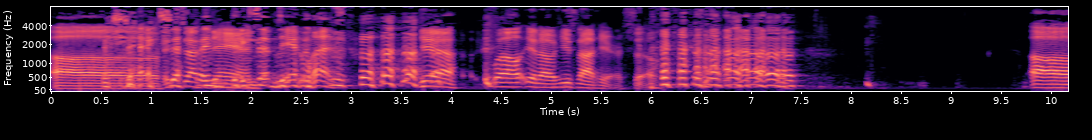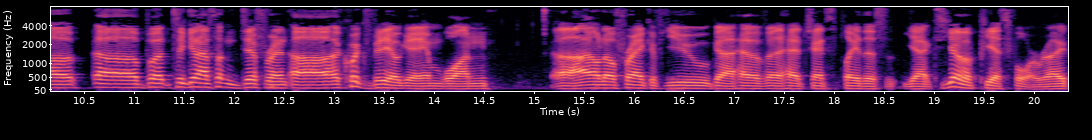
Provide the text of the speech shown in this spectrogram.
Uh, except, except Dan. Except Dan West. yeah, well, you know, he's not here, so. Uh, uh, but to get on something different, uh, a quick video game one. Uh, I don't know, Frank, if you uh, have uh, had a chance to play this yet, because you have a PS4, right?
